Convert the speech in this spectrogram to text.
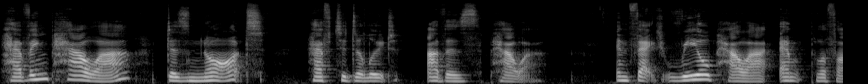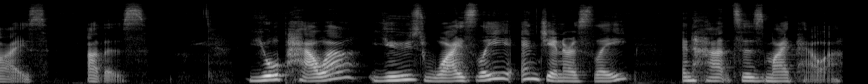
Having power does not have to dilute others' power. In fact, real power amplifies others. Your power, used wisely and generously, enhances my power.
